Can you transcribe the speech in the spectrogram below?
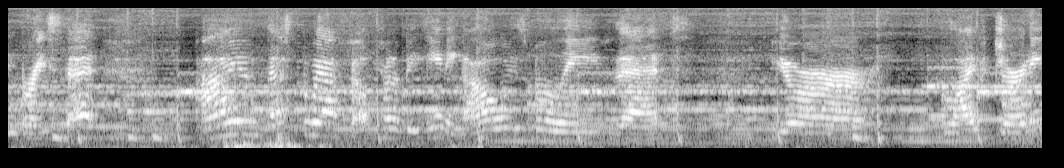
embrace that. I that's the way I felt from the beginning. I always believe that your life journey.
